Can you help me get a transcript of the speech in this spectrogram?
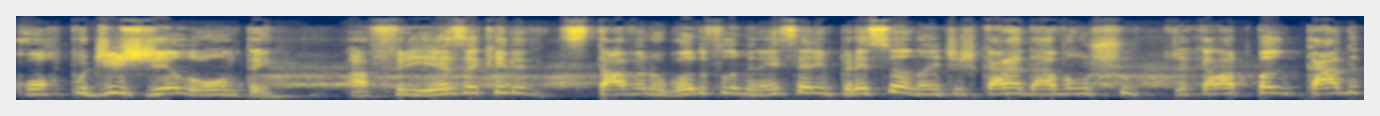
corpo de gelo ontem. A frieza que ele estava no gol do Fluminense era impressionante. Os caras davam um chute, aquela pancada,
